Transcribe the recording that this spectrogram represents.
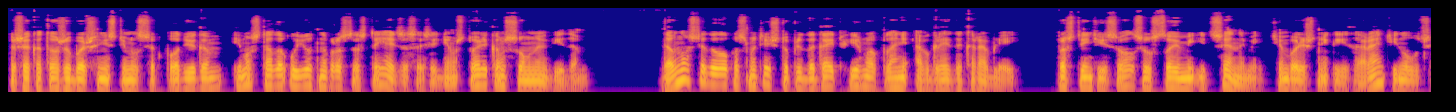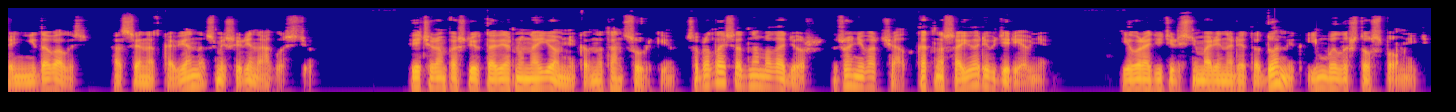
Жека тоже больше не стремился к подвигам, ему стало уютно просто стоять за соседним столиком с умным видом. Давно следовало посмотреть, что предлагает фирма в плане апгрейда кораблей. Просто интересовался условиями и ценами, тем более, что никаких гарантий на улучшение не давалось, а цены откровенно смешили наглостью. Вечером пошли в таверну наемников на танцульки. Собралась одна молодежь. Джонни ворчал, как на Сайоре в деревне. Его родители снимали на лето домик, им было что вспомнить.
